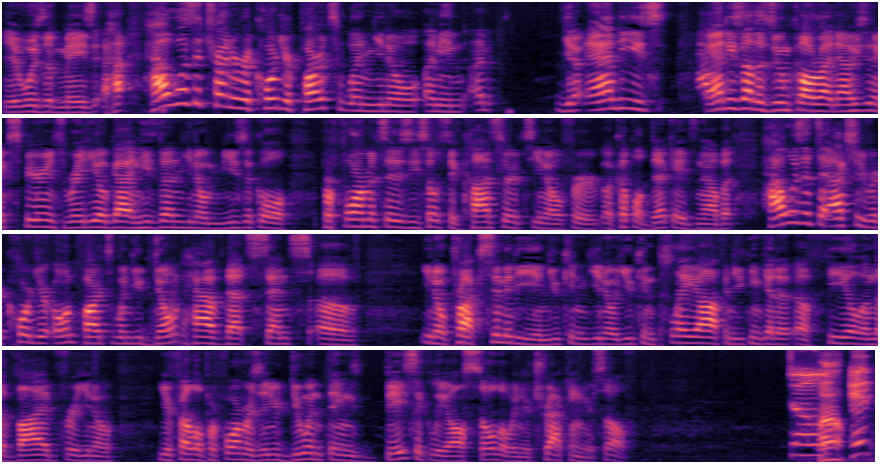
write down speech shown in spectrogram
It was amazing. How, how was it trying to record your parts when you know? I mean, I'm, you know, Andy's Andy's on the Zoom call right now. He's an experienced radio guy, and he's done you know musical performances. He's hosted concerts, you know, for a couple of decades now. But how is it to actually record your own parts when you don't have that sense of, you know, proximity, and you can you know you can play off and you can get a, a feel and the vibe for you know your fellow performers, and you're doing things basically all solo, and you're tracking yourself. So Well- it's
